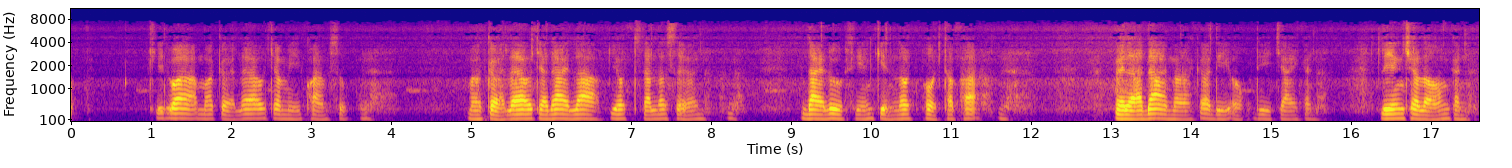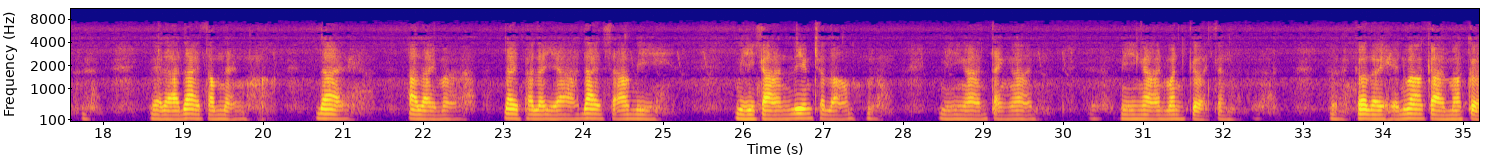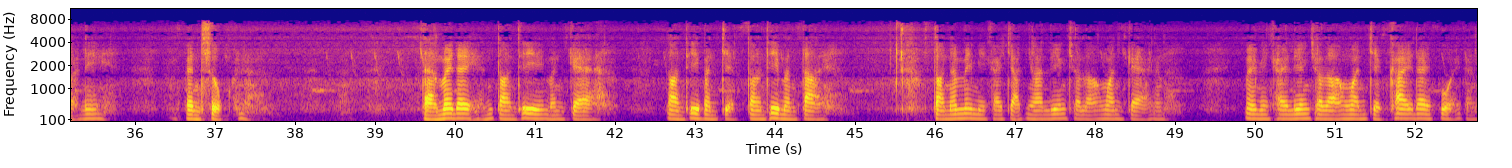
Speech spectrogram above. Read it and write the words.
คิดว่ามาเกิดแล้วจะมีความสุข มาเกิดแล้วจะได้ลาบยศสรรเสริญ ได้รูปเสียงกลิ่นรสผฏฐพะ เวลาได้มาก็ดีอกดีใจกัน เลี้ยงฉลองกัน เวลาได้ตำแหน่งได้อะไรมา ได้ภรรยาได้สามี มีการเลี้ยงฉลอง มีงานแต่งงาน มีงานวันเกิดกัน ก็เลยเห็นว่าการมาเกิดนี่เป็นสุข แต่ไม่ได้เห็นตอนที่มันแก่ ตอนที่มันเจ็บ ตอนที่มันตาย ตอนนั้นไม่มีใครจัดงานเลี้ยงฉลองวันแก่กันไม่มีใครเลี้ยงฉลองวันเจ็บไข้ได้ป่วยกัน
